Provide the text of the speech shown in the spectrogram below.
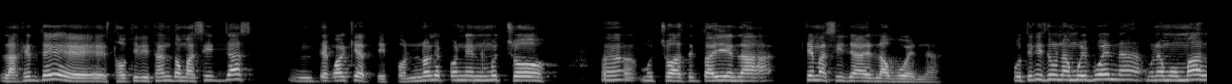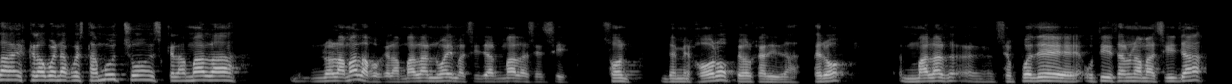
La gente eh, está utilizando masillas de cualquier tipo, no le ponen mucho, eh, mucho acento ahí en la qué masilla es la buena. Utiliza una muy buena, una muy mala, es que la buena cuesta mucho, es que la mala no la mala, porque las malas no hay masillas malas en sí, son de mejor o peor calidad, pero malas eh, se puede utilizar una masilla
